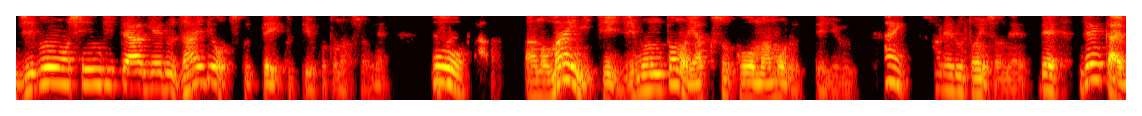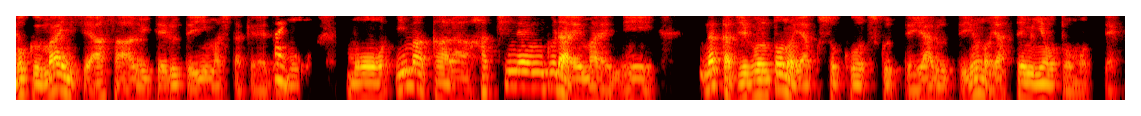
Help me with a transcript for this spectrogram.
自分を信じてあげる材料を作っていくっていうことなんですよね。おあの、毎日自分との約束を守るっていう、はい。されるといいんですよね。で、前回僕毎日朝歩いてるって言いましたけれども、はいもう今から8年ぐらい前に、なんか自分との約束を作ってやるっていうのをやってみようと思って。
